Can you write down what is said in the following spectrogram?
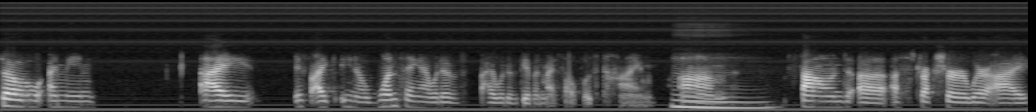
so, I mean, I if I, you know, one thing I would have I would have given myself was time. Um, mm. found a, a structure where I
